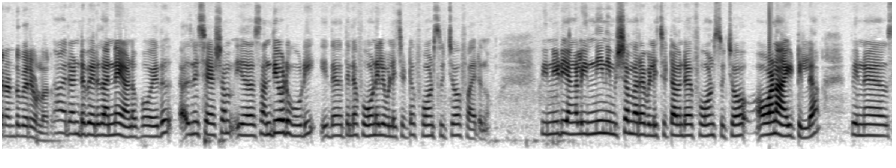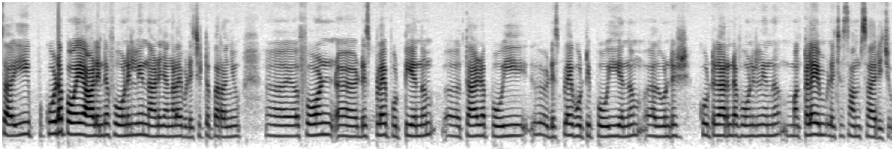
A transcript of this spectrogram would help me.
രണ്ടുപേരേ ആ രണ്ട് പേര് തന്നെയാണ് പോയത്. അതിനുശേഷം സന്ധ്യയോടുകൂടി ഇദ്ദേഹത്തിന്റെ ഫോണിൽ വിളിച്ചിട്ട് ഫോൺ സ്വിച്ച് ഓഫ് ആയിരുന്നു. പിന്നീട് ഞങ്ങൾ ഇന്നീ നിമിഷം വരെ വിളിച്ചിട്ട് അവന്റെ ഫോൺ സ്വിച്ച് ഓൺ ആയിട്ടില്ല പിന്നെ സ- ഈ കൂടെ പോയ ആളിന്റെ ഫോണിൽ നിന്നാണ് ഞങ്ങളെ വിളിച്ചിട്ട് പറഞ്ഞു ഫോൺ ഡിസ്പ്ലേ പൊട്ടിയെന്നും താഴെ പോയി ഡിസ്പ്ലേ പൊട്ടിപ്പോയി എന്നും അതുകൊണ്ട് കൂട്ടുകാരന്റെ ഫോണിൽ നിന്ന് മക്കളെയും വിളിച്ച് സംസാരിച്ചു.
